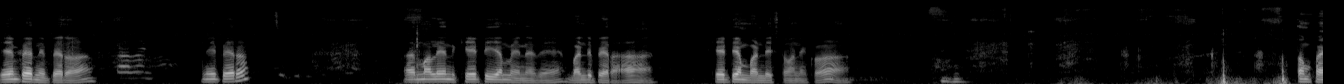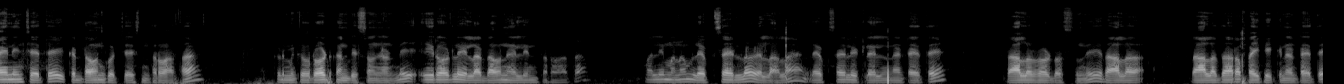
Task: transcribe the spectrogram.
ఏం పేరు నీ పేరు? నీ పేరు? అది మళ్ళీ ఏంది కేటీఎం అయినది. బండి పేరా? కేటీఎం బండి ఇష్టమా నీకు? మొత్తం పైనుంచి అయితే ఇక్కడ డౌన్కి వచ్చేసిన తర్వాత ఇక్కడ మీకు రోడ్ కనిపిస్తుంది చూడండి. ఈ రోడ్లో ఇలా డౌన్ వెళ్ళిన తర్వాత మళ్ళీ మనం లెఫ్ట్ సైడ్లో వెళ్ళాలా? లెఫ్ట్ సైడ్ ఇట్లా వెళ్ళినట్టయితే రాళ్ళ రోడ్ వస్తుంది. రాళ్ళ రాళ్ళ ద్వారా పైకి ఎక్కినట్టయితే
